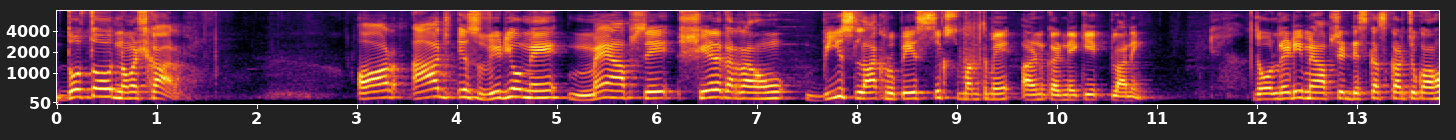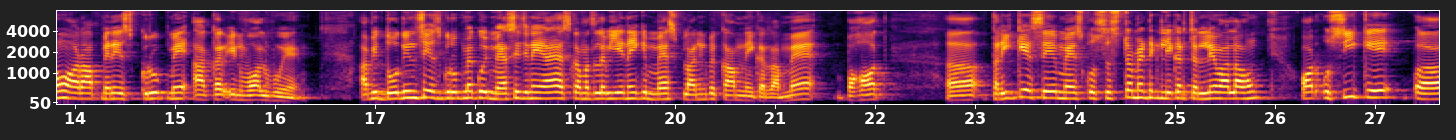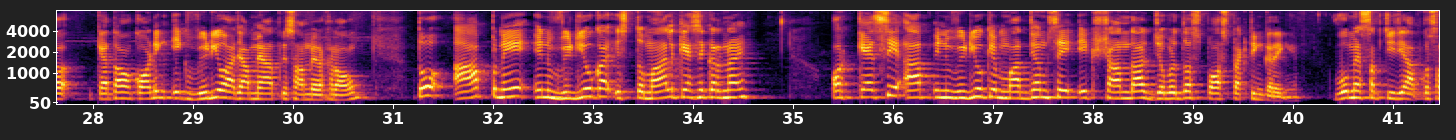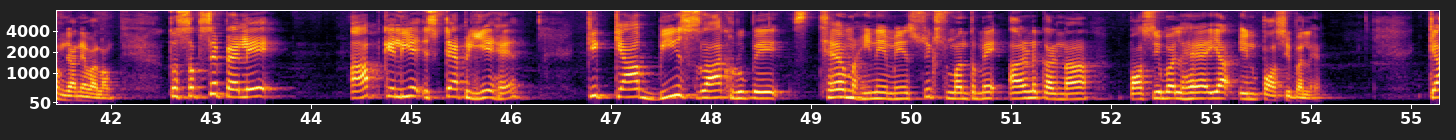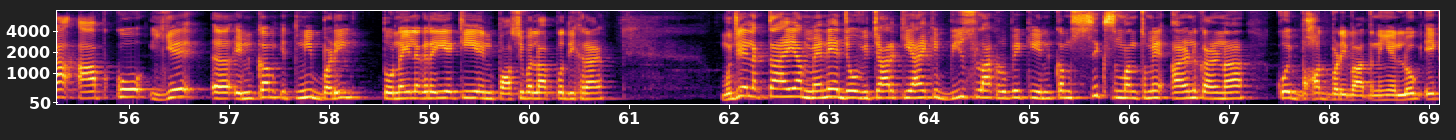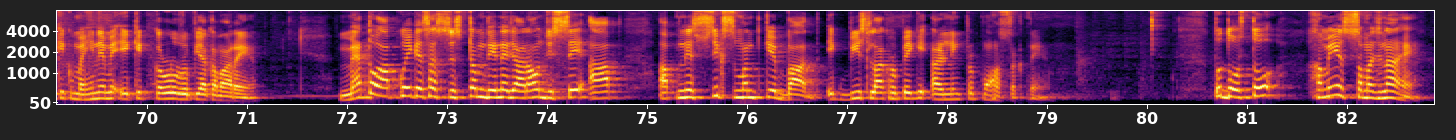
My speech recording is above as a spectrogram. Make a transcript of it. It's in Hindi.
दोस्तों, नमस्कार। और आज इस वीडियो में मैं आपसे शेयर कर रहा हूँ 20 लाख रुपए सिक्स मंथ में अर्न करने की एक प्लानिंग जो ऑलरेडी मैं आपसे डिस्कस कर चुका हूँ और आप मेरे इस ग्रुप में आकर इन्वॉल्व हुए हैं। अभी दो दिन से इस ग्रुप में कोई मैसेज नहीं आया, इसका मतलब ये नहीं कि मैं इस प्लानिंग पे काम नहीं कर रहा। मैं बहुत तरीके से मैं इसको सिस्टमेटिक लेकर चलने वाला हूँ। और उसी के आ, कहता हूँ अकॉर्डिंग एक वीडियो आज आप मैं आपके सामने रख रहा हूँ। तो आपने इन वीडियो का इस्तेमाल कैसे करना है? और कैसे आप इन वीडियो के माध्यम से एक शानदार ज़बरदस्त प्रॉस्पेक्टिंग करेंगे? वो मैं सब चीज़ें आपको समझाने वाला हूँ। तो सबसे पहले आपके लिए स्टेप ये है कि क्या 20 लाख रुपए छः महीने में सिक्स मंथ में अर्न करना पॉसिबल है या इम्पॉसिबल है? क्या आपको ये इनकम इतनी बड़ी तो नहीं लग रही है कि ये इम्पॉसिबल आपको दिख रहा है? मुझे लगता है या मैंने जो विचार किया है कि 20 लाख रुपए की इनकम सिक्स मंथ में अर्न करना कोई बहुत बड़ी बात नहीं है। लोग एक एक महीने में एक एक करोड़ रुपया कमा रहे हैं। मैं तो आपको एक ऐसा सिस्टम देने जा रहा हूँ जिससे आप अपने सिक्स मंथ के बाद एक बीस लाख रुपए की अर्निंग पर पहुँच सकते हैं। तो दोस्तों, हमें समझना है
